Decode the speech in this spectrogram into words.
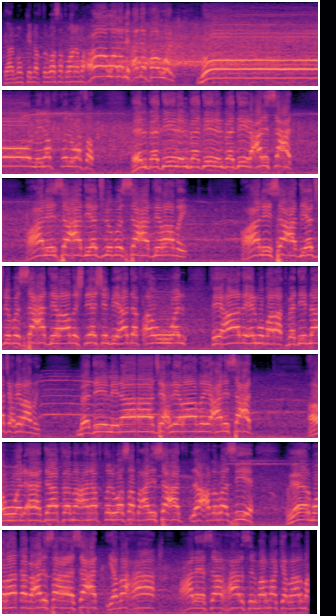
كان ممكن نفط الوسط وأنا محاولة لهدف أول. جول لنفط الوسط. البديل البديل البديل علي سعد علي سعد يجلب السعد لراضي. علي سعد يجلب السعد لراضي. شليشل بهدف أول في هذه المباراة؟ بديل ناجح لراضي. بديل لناجح لراضي علي سعد. أول اهدافه مع نفط الوسط علي سعد. لاحظ الراسيه غير مراقب علي سعد. يضعها على يسار حارس المرمى كرار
